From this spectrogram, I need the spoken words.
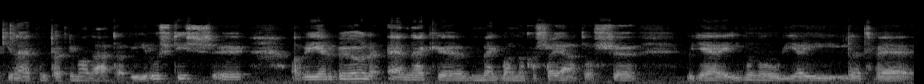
ki lehet mutatni magát a vírust is a vérből. Ennek megvannak a sajátos ugye immunológiai, illetve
